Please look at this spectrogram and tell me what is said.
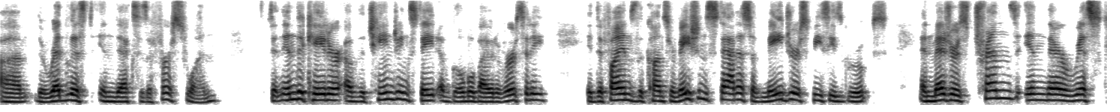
Um, the red list index is a first one. It's an indicator of the changing state of global biodiversity. It defines the conservation status of major species groups and measures trends in their risk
